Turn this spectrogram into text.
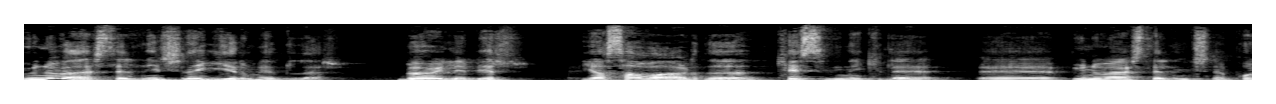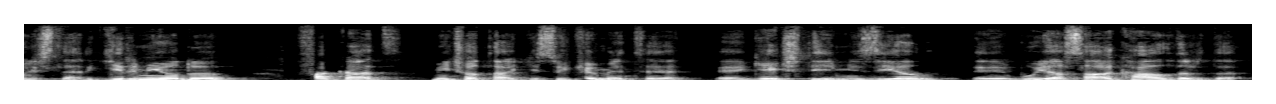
üniversitelerin içine girmediler. Böyle bir yasa vardı. Kesinlikle e, üniversitelerin içine polisler girmiyordu. Fakat Miçotakis hükümeti e, geçtiğimiz yıl e, bu yasağı kaldırdı.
